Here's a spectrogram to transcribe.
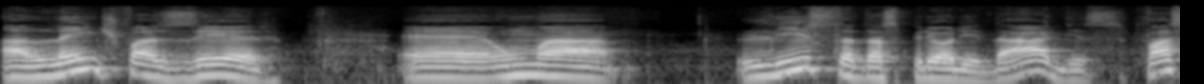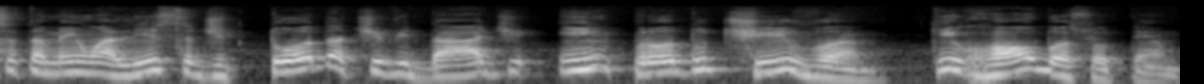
além de fazer é, uma lista das prioridades, faça também uma lista de toda atividade improdutiva que rouba o seu tempo.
